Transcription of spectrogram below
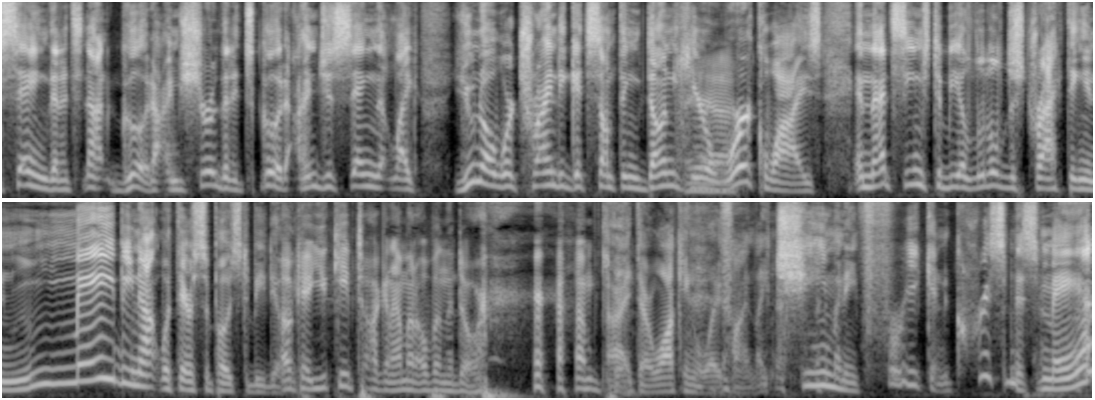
saying that it's not good. I'm sure that it's good. I'm just saying that, like, you know, we're trying to get something done here Yeah. work wise, and that seems to be a little distracting and maybe not what they're supposed to be doing. Okay, you keep talking. I'm going to open the door. I'm kidding. All right, they're walking away finally. Chimney freaking Christmas, man.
